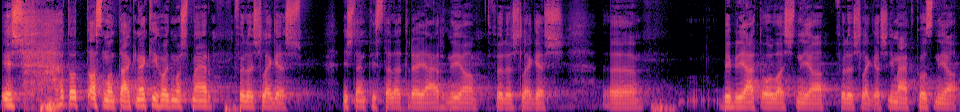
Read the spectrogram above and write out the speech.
És hát ott azt mondták neki, hogy most már fölösleges Isten tiszteletre járni, a fölösleges Bibliát olvasnia, fölösleges imádkoznia,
